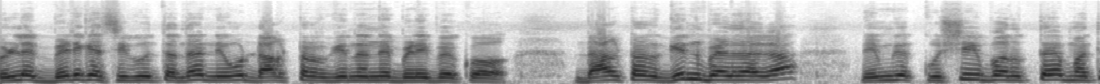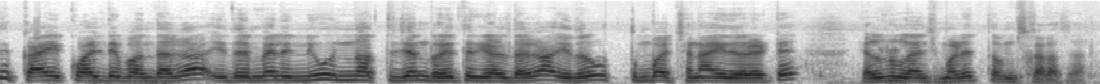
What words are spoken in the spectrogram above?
ಒಳ್ಳೆ ಬೇಡಿಕೆ ಸಿಗುತ್ತೆ ಅಂದರೆ ನೀವು ಡಾಕ್ಟರ್ ಗಿನ್ನನ್ನೇ ಬೆಳಿಬೇಕು. ಡಾಕ್ಟರ್ ಗಿನ್ ಬೆಳೆದಾಗ ನಿಮಗೆ ಖುಷಿ ಬರುತ್ತೆ ಮತ್ತು ಕಾಯಿ ಕ್ವಾಲಿಟಿ ಬಂದಾಗ ಇದ್ರ ಮೇಲೆ ನೀವು ಇನ್ನೂ ಹತ್ತು ಜನ ರೈತರಿಗೆ ಹೇಳಿದಾಗ ಇದು ತುಂಬ ಚೆನ್ನಾಗಿದೆ ರೇಟ್ ಎಲ್ಲರೂ ಲಂಚ್ ಮಾಡಿ, ನಮಸ್ಕಾರ ಸರ್.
